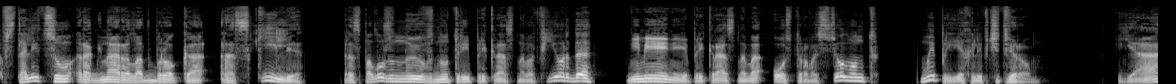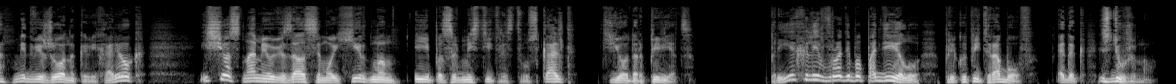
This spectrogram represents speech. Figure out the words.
В столицу Рагнара Ладброка Раскилле, расположенную внутри прекрасного фьорда, не менее прекрасного острова Селунд, мы приехали вчетвером. Я, медвежонок и вихарек, еще с нами увязался мой хирдман и по совместительству скальд Тьодор Певец. Приехали вроде бы по делу прикупить рабов, эдак с дюжину.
